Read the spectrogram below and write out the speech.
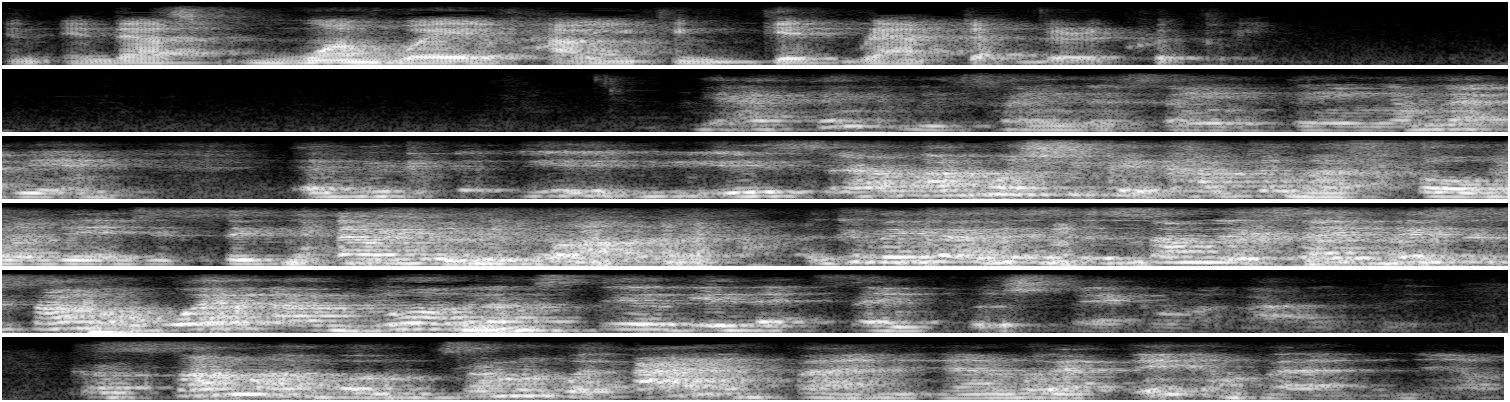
And, and that's one way of how you can get ramped up very quickly. Yeah, I think we're saying the same thing. I'm not being, it's, I, wish you could come to my store one day and just sit down with me, Because this is some of the same, this is some of what I'm doing, but I'm still getting that same pushback on. Because some of them, some of what I am finding now, what I think I'm finding now,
